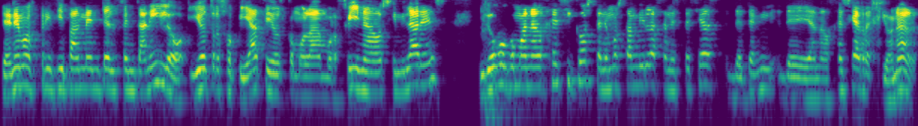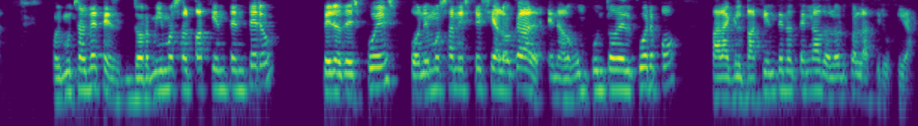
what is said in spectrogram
tenemos principalmente el fentanilo y otros opiáceos como la morfina o similares. Y luego como analgésicos tenemos también las anestesias de, analgesia regional. Pues muchas veces dormimos al paciente entero, pero después ponemos anestesia local en algún punto del cuerpo para que el paciente no tenga dolor con la cirugía.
